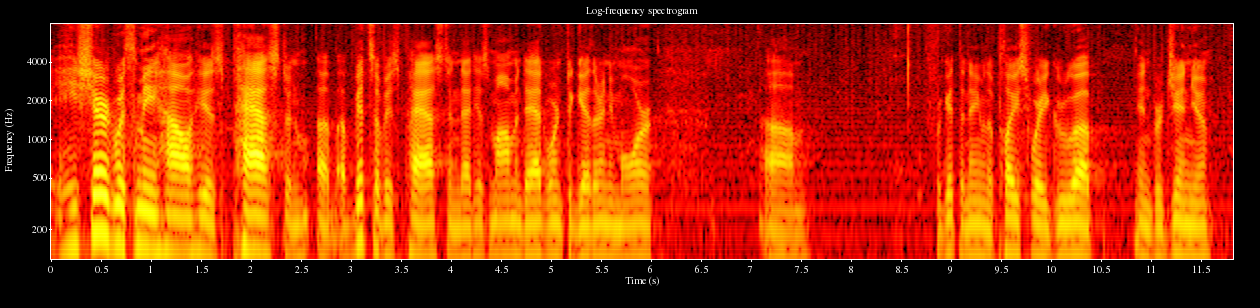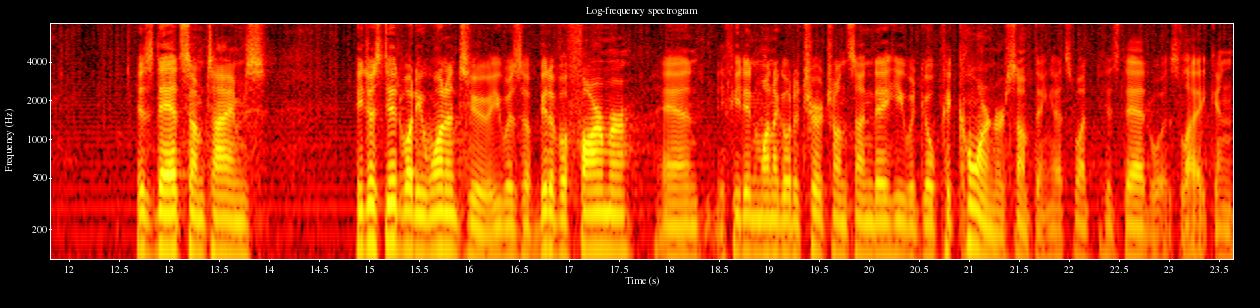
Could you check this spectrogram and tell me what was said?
he shared with me how his past and uh, bits of his past and that his mom and dad weren't together anymore um, forget the name of the place where he grew up in Virginia. His dad sometimes, he just did what he wanted to. He was a bit of a farmer, and if he didn't want to go to church on Sunday, he would go pick corn or something. That's what his dad was like. And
